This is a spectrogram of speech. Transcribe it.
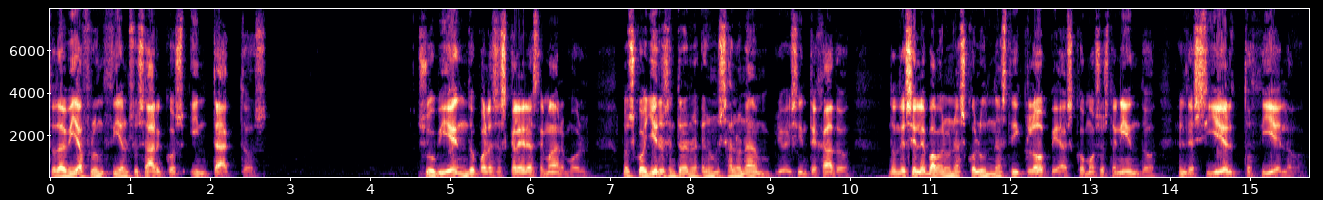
todavía fruncían sus arcos intactos. Subiendo por las escaleras de mármol, los joyeros entraron en un salón amplio y sin tejado, donde se elevaban unas columnas ciclópeas como sosteniendo el desierto cielo.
